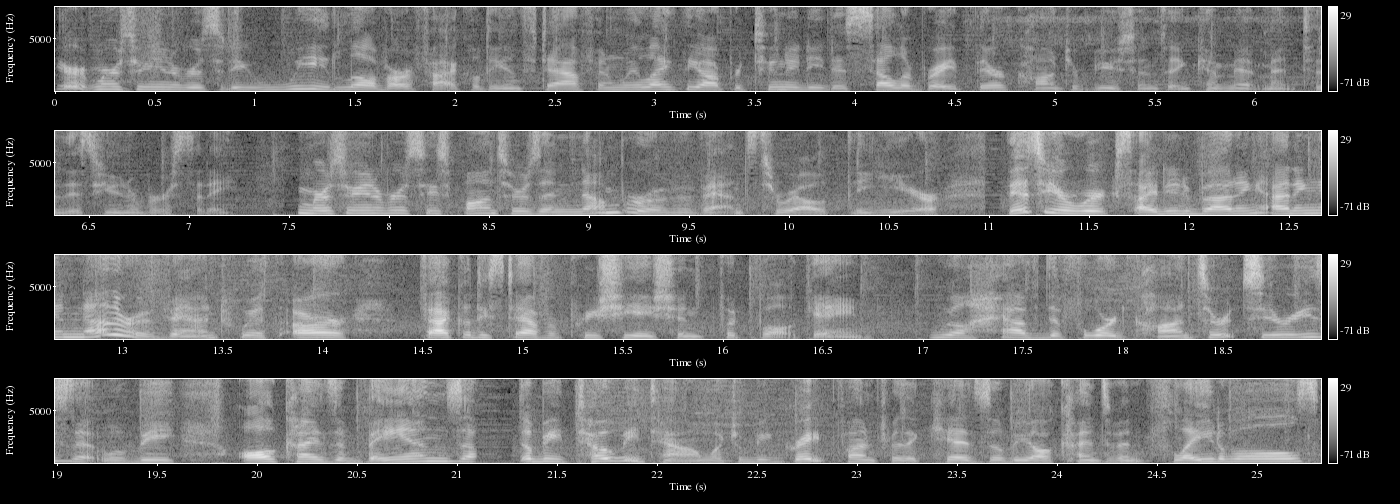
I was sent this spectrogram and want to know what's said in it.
Here at Mercer University, we love our faculty and staff and we like the opportunity to celebrate their contributions and commitment to this university. Mercer University sponsors a number of events throughout the year. This year we're excited about adding another event with our Faculty Staff Appreciation football game. We'll have the Ford Concert Series that will be all kinds of bands. There'll be Toby Town, which will be great fun for the kids. There'll be all kinds of inflatables.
